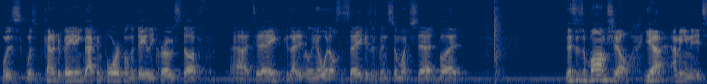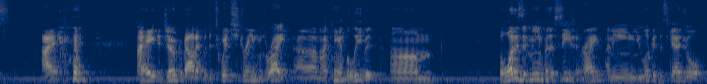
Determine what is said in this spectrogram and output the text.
was was kind of debating back and forth on the Daily Crow stuff uh, today because I didn't really know what else to say because there's been so much said. But this is a bombshell. Yeah, I mean it's I. I hate to joke about it, but the Twitch stream was right. Um, I can't believe it. Um, but what does it mean for the season, right? I mean, you look at the schedule.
